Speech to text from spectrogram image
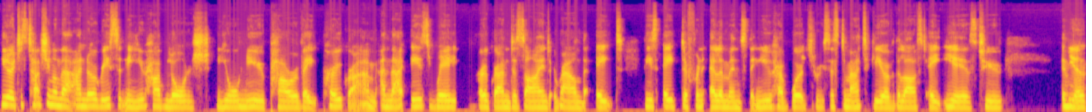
you know, just touching on that, I know recently you have launched your new Power of Eight program, and that is really a program designed around the eight, these eight different elements that you have worked through systematically over the last eight years to yeah.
